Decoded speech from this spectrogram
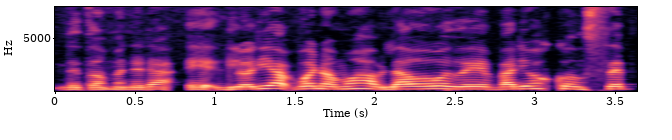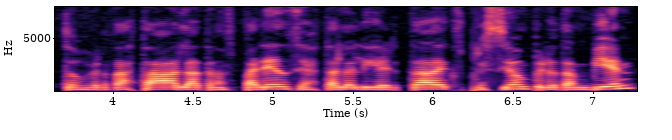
De todas maneras, eh, Gloria, bueno, hemos hablado de varios conceptos, ¿verdad? Está la transparencia, está la libertad de expresión, pero también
